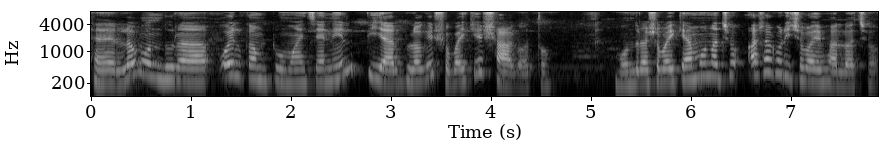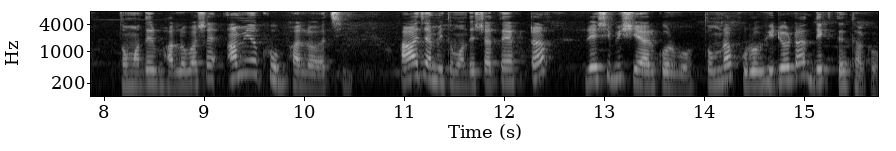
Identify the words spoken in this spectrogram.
হ্যালো বন্ধুরা, welcome to my channel PR ব্লগে সবাইকে স্বাগত। বন্ধুরা, সবাই কেমন আছো? আশা করি সবাই ভালো আছো। তোমাদের ভালোবাসায় আমিও খুব ভালো আছি। আজ আমি তোমাদের সাথে একটা রেসিপি শেয়ার করব। তোমরা পুরো ভিডিওটা দেখতে থাকো।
